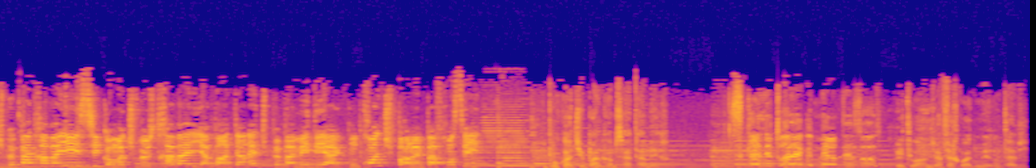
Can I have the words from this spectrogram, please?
Je peux pas travailler ici. Comment tu veux je travaille Il n'y a pas internet, tu peux pas m'aider à comprendre, tu parles même pas français. Pourquoi tu parles comme ça ta mère Parce qu'elle nettoie la mère des autres. Et toi, tu vas faire quoi de mieux dans ta vie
